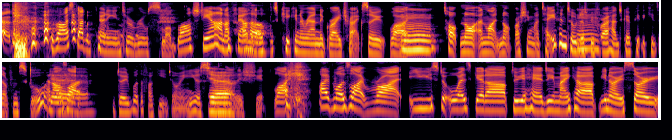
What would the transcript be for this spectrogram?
bad. Because I started turning into a real slob last year and I found uh-huh. that I was uh-huh. just kicking around a grey tracksuit, like mm. top knot and like not brushing my teeth until just mm. before I had to go pick the kids up from school. And yeah. I was like, dude, what the fuck are you doing? You gotta snap yeah. out of this shit. Like, I was like, right, you used to always get up, do your hair, do your makeup, you know. So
